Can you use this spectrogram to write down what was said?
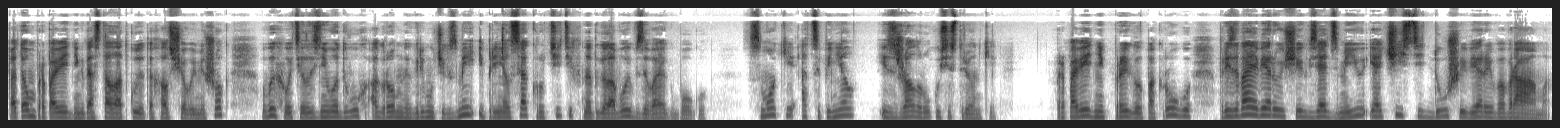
Потом проповедник достал откуда-то холщовый мешок, выхватил из него двух огромных гремучих змей и принялся крутить их над головой, взывая к Богу. Смоки оцепенел и сжал руку сестренки. Проповедник прыгал по кругу, призывая верующих взять змею и очистить души верой в Авраама.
